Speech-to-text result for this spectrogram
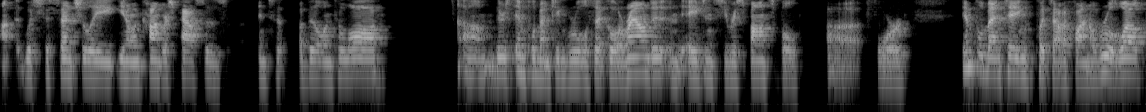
uh, which essentially, you know, when Congress passes into a bill into law. Um, there's implementing rules that go around it, and the agency responsible uh, for implementing puts out a final rule. Well,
